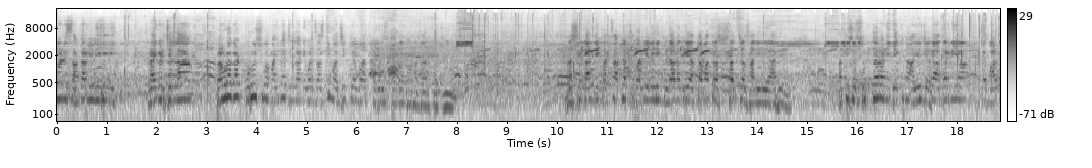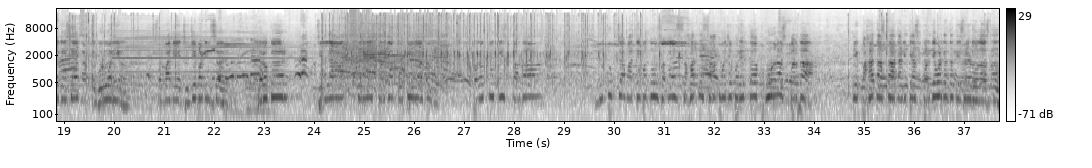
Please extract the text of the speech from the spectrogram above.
माध्यमाने साकारलेली ही रायगड जिल्हा प्रौढगड पुरुष व महिला जिल्हा निवड चाचणी व अजिंक्यपद कबड्डी स्पर्धा दोन हजार पंचवीस. रसिकांनी खचाखच भरलेली ही क्रीडा नगरी आता मात्र सज्ज झालेली आहे. अतिशय सुंदर आणि देखणं आयोजन आदरणीय आमचे मार्गदर्शक आमचे गुरुवर्य सन्माननीय झिजे पाटील सर खरोखर जिल्हा स्तरीय स्पर्धा कोणतीही असो परंतु ती स्पर्धा युट्यूबच्या माध्यमातून सकाळी सहा ते सात वाजेपर्यंत पूर्ण स्पर्धा ते पाहत असतात आणि त्या स्पर्धेवर त्यांचा तिसरा डोला असतो.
